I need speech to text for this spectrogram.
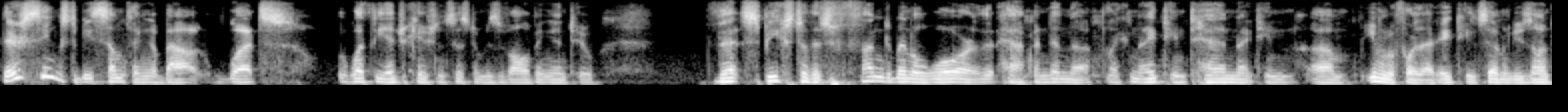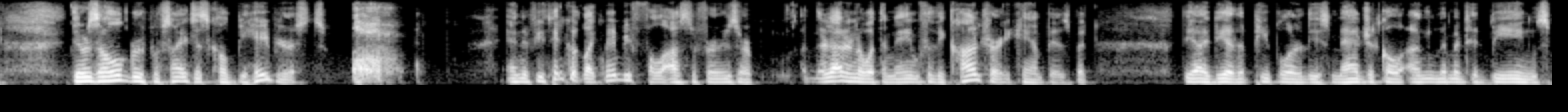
there seems to be something about what what the education system is evolving into that speaks to this fundamental war that happened in the like 1910 19 um, even before that 1870s on there was a whole group of scientists called behaviorists and if you think of like maybe philosophers or i don't know what the name for the contrary camp is but the idea that people are these magical unlimited beings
